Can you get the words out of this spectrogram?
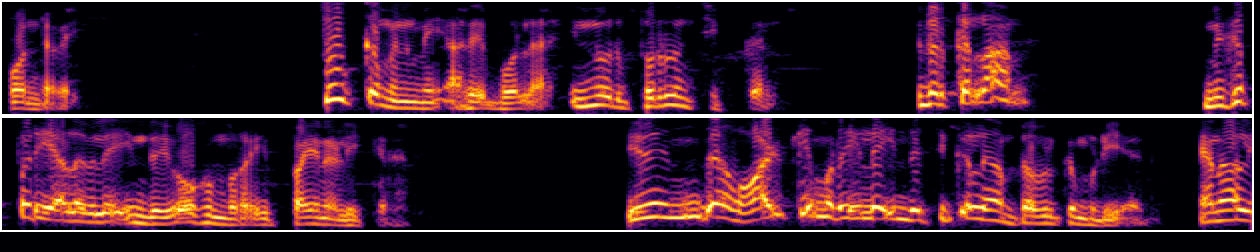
போன்றவை. தூக்கமின்மை அதே போல இன்னொரு பெரும் சிக்கல். இதற்கெல்லாம் மிகப்பெரிய அளவில் இந்த யோக முறை பயனளிக்கிறது. இது இந்த வாழ்க்கை முறையில இந்த சிக்கலை நாம் தவிர்க்க முடியாது. ஏன்னால்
